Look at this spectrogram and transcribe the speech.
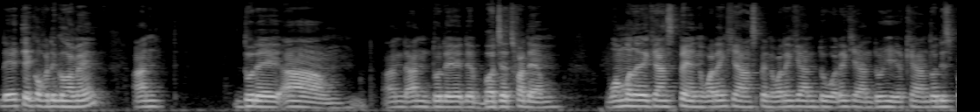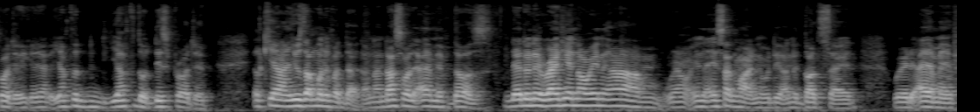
they take over the government and do the um and and do the, the budget for them. What money they can spend, what they can spend, what they can do, what they can do here. You can't do this project. You have to you have to do this project you can't use that money for that. And, and that's what the IMF does. They're doing it right here now in um in, in St. Martin with the, on the Dutch side, where the IMF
